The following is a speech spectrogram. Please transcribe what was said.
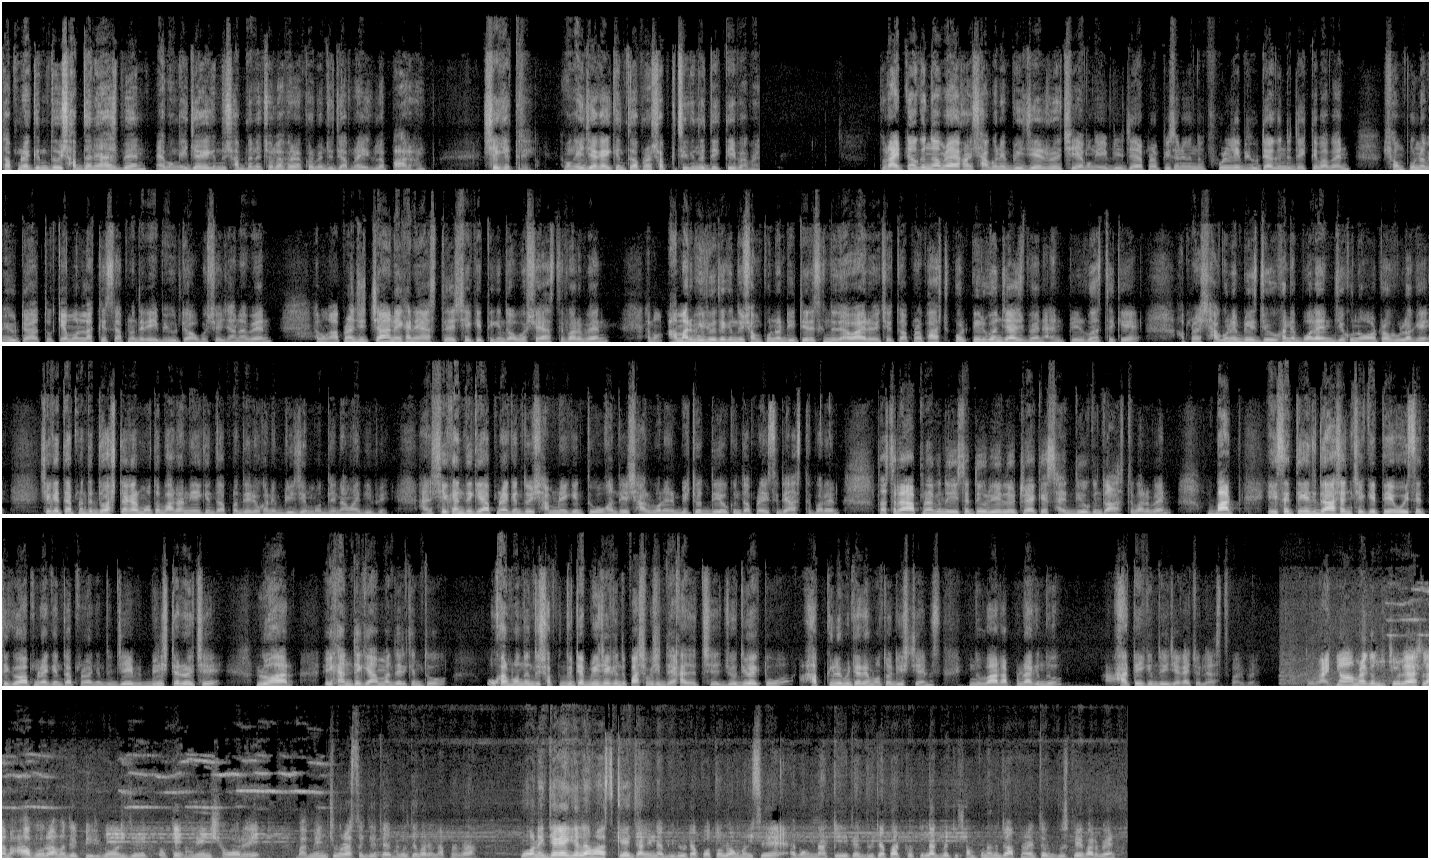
তো আপনারা কিন্তু সাবধানে আসবেন এবং এই জায়গায় কিন্তু সাবধানে চলাফেরা করবেন যদি আপনারা এগুলো পার হন, সেক্ষেত্রে। এবং এই জায়গায় কিন্তু আপনারা সব কিছু কিন্তু দেখতেই পাবেন। তো রাইট নাও কিন্তু আমরা এখন সাগনি ব্রিজের রয়েছি এবং এই ব্রিজের আপনার পিছনে কিন্তু ফুললি ভিউটা কিন্তু দেখতে পাবেন, সম্পূর্ণ ভিউটা তো কেমন লাগতেছে আপনাদের এই ভিউটা অবশ্যই জানাবেন এবং আপনারা যদি চান এখানে আসতে, সেক্ষেত্রে কিন্তু অবশ্যই আসতে পারবেন। এবং আমার ভিডিওতে কিন্তু সম্পূর্ণ ডিটেলস কিন্তু দেওয়া রয়েছে। তো আপনার ফার্স্ট অফ অল পীরগঞ্জে আসবেন অ্যান্ড পীরগঞ্জ থেকে আপনার সাগুনি ব্রিজ যে ওখানে বলেন যে কোনো অটোগুলোকে সেক্ষেত্রে আপনাদের দশ টাকার মতো ভাড়া নিয়ে কিন্তু আপনাদের ওখানে ব্রিজের মধ্যে নামাই দিবে। অ্যান্ড সেখান থেকে আপনারা কিন্তু সামনে কিন্তু ওখান থেকে শালবনের ভিতর দিয়েও কিন্তু আপনারা এই সাইডে আসতে পারেন। তাছাড়া আপনারা কিন্তু এই সাইড থেকে রেলওয়ে ট্র্যাকের সাইড দিয়েও কিন্তু আসতে পারবেন। বাট এই সাইড থেকে যদি আসেন, সেক্ষেত্রে ওই সাইড থেকেও আপনারা কিন্তু আপনারা কিন্তু যে ব্রিজটা রয়েছে, লোহার, এখান থেকে আমাদের কিন্তু ওখান পর্যন্ত কিন্তু সব দুইটা ব্রিজে কিন্তু পাশাপাশি দেখা যাচ্ছে। যদিও একটু হাফ কিলোমিটারের মতো ডিস্টেন্স কিন্তু বাট আপনারা কিন্তু হাটেই কিন্তু এই জায়গায় চলে আসতে পারবেন। তো রাইট নাও আমরা কিন্তু চলে আসলাম আবার আমাদের পীরগঞ্জের ওকে মেন শহরে বা মেন চৌরাস্তা যেটা বলতে পারেন আপনারা। তো অনেক জায়গায় গেলাম আজকে, জানি না ভিডিওটা কত লং হয়েছে এবং নাকি এটা দুইটা পার্ট করতে লাগবে, তো সম্পূর্ণ কিন্তু আপনারা তো বুঝতেই পারবেন।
